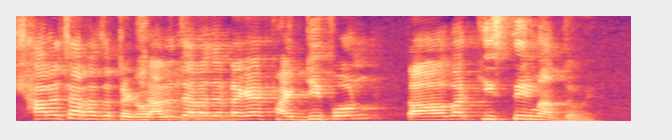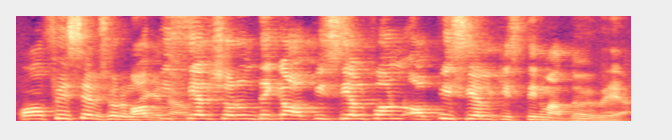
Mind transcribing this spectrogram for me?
সাড়ে চার হাজার টাকা সাড়ে চার হাজার টাকায় ফাইভ জি ফোন তাও আবার কিস্তির মাধ্যমে। অফিসিয়াল শোরুম অফিসিয়াল শোরুম থেকে অফিসিয়াল ফোন অফিসিয়াল কিস্তির মাধ্যমে ভাইয়া।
